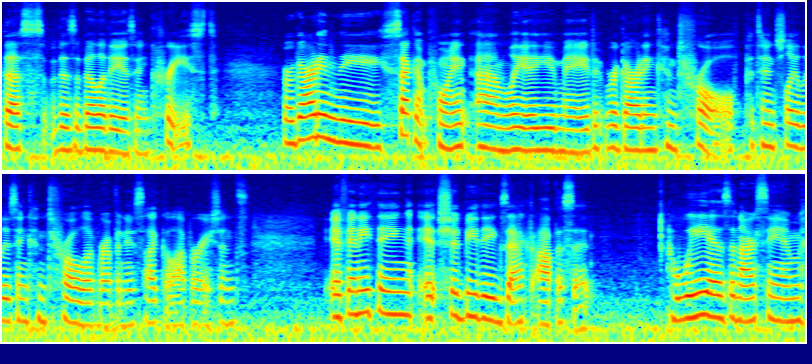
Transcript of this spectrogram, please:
Thus, visibility is increased. Regarding the second point, um, Leah, you made regarding control, potentially losing control of revenue cycle operations. If anything, it should be the exact opposite. We, as an RCM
